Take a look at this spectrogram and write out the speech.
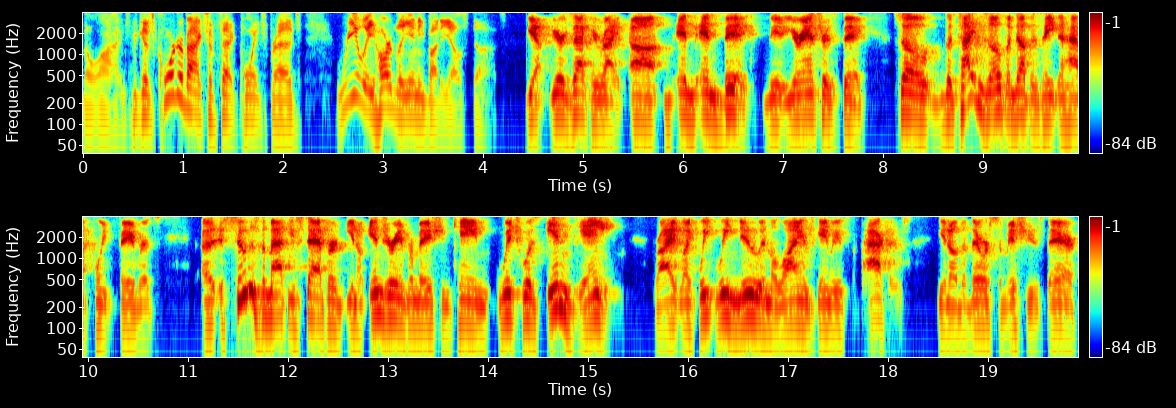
the lines? Because quarterbacks affect point spreads. Really, hardly anybody else does. Yeah, you're exactly right. Uh, and and big. Your answer is big. So the Titans opened up as eight and a half point favorites. Uh, as soon as the Matthew Stafford, you know, injury information came, which was in game, right? Like we we knew in the Lions game against the Packers, you know, that there were some issues there.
